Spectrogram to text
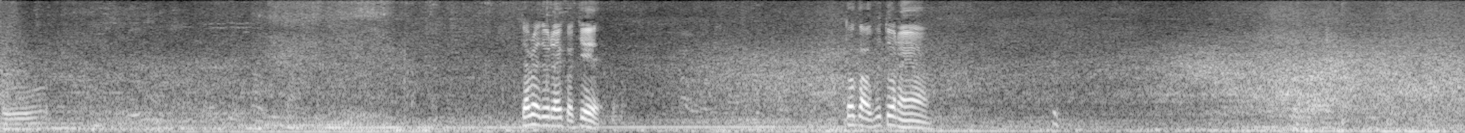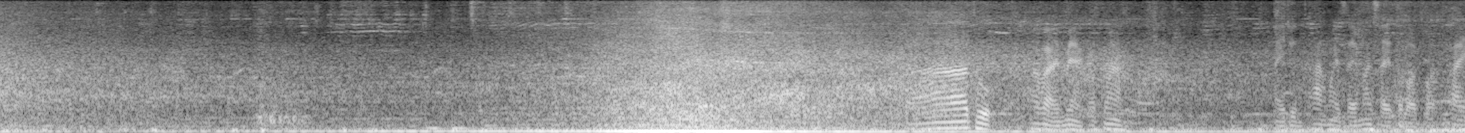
โอ้จำได้ตัวใดก่อนเจ๊ตัวเก่าคือตัวไหนอะ ทางไมาใส่มาใส่ตลอดปลอดภัย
